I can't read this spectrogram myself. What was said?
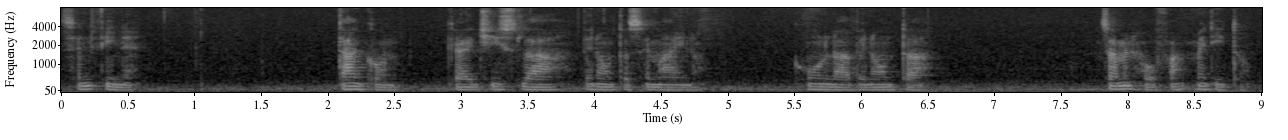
sen fine. Dankon, kai gis la venonta semaino, con la venonta Zamenhofa medito.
